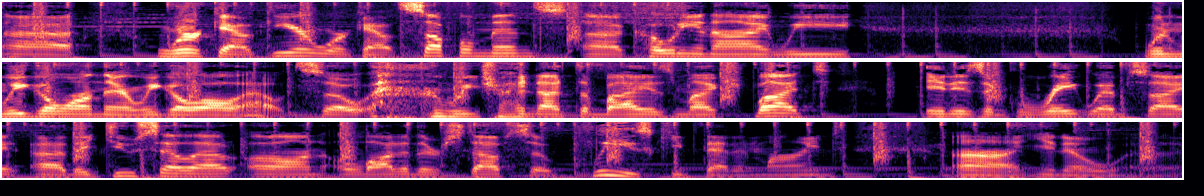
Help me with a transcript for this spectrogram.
uh, workout gear, workout supplements. Uh, Cody and I, we when we go on there, we go all out. So we try not to buy as much, but it is a great website. Uh, they do sell out on a lot of their stuff, so please keep that in mind. Uh, you know, uh,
